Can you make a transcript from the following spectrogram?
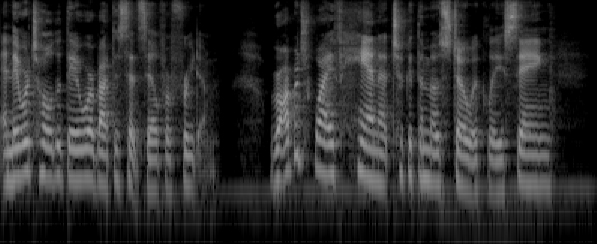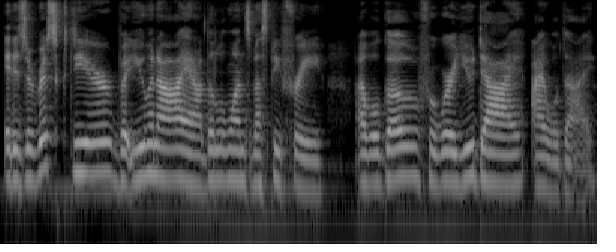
and they were told that they were about to set sail for freedom. Robert's wife, Hannah, took it the most stoically, saying, It is a risk, dear, but you and I and our little ones must be free. I will go, for where you die, I will die.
